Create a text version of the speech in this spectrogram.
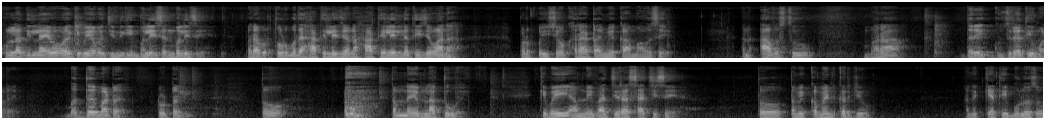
ખુલ્લા દિલના એવા હોય કે ભાઈ હવે જિંદગી મળી છે ને મળી છે બરાબર? થોડું બધા હાથે લઈ જવાના. હાથે લઈને નથી જવાના, પણ પૈસો ખરા ટાઈમે કામ આવશે. અને આ વસ્તુ મારા દરેક ગુજરાતીઓ માટે બધા માટે ટોટલી તો તમને એમ લાગતું હોય કે ભાઈ આમની વાત જરા સાચી છે, તો તમે કમેન્ટ કરજો અને ક્યાંથી બોલો છો?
